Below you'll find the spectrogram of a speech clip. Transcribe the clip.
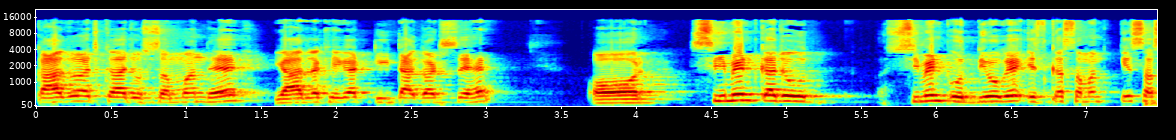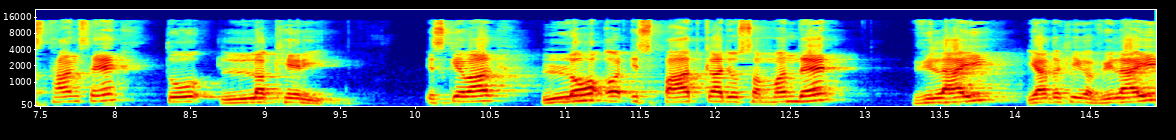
कागज़ का जो संबंध है, याद रखिएगा, टीटागढ़ से है। और सीमेंट का जो सीमेंट उद्योग है, इसका संबंध किस स्थान से है? तो लखेरी। इसके बाद लौह और इस्पात का जो संबंध है विलाई, याद रखिएगा, विलाई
